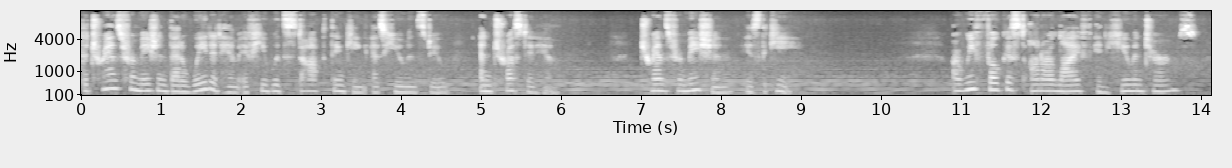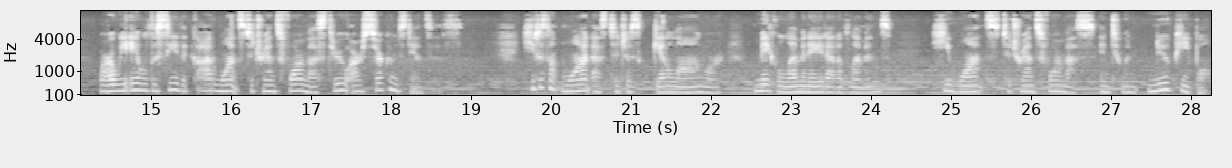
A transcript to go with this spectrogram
the transformation that awaited him if he would stop thinking as humans do and trusted Him. Transformation is the key. Are we focused on our life in human terms, or are we able to see that God wants to transform us through our circumstances? He doesn't want us to just get along or make lemonade out of lemons. He wants to transform us into a new people.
